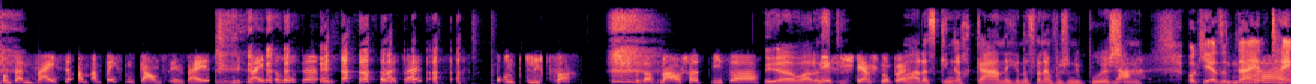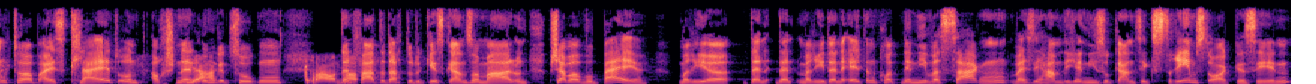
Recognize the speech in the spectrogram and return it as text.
und dann weiße, am, am besten ganz in weiß, mit weißer Hose und alles weiß. Und Glitzer, sodass man ausschaut wie so eine Ja, war das. Sternschnuppe. Boah, das ging auch gar nicht. Und das waren einfach schon die Burschen. Na. Okay, also dein Na. Tanktop als Kleid und auch schnell Ja. umgezogen. Dein Grauenhaft. Vater dachte, du gehst ganz normal. Und schau aber, wobei, Maria, dein, dein, Marie, deine Eltern konnten ja nie was sagen, weil sie haben dich ja nie so ganz extremst arg gesehen.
